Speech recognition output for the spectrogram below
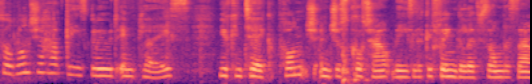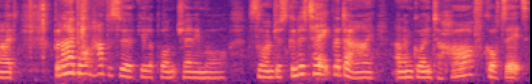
So once you have these glued in place, you can take a punch and just cut out these little finger lifts on the side. But I don't have a circular punch anymore, so I'm just going to take the die and I'm going to half cut it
